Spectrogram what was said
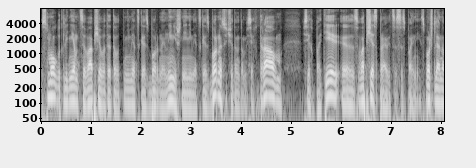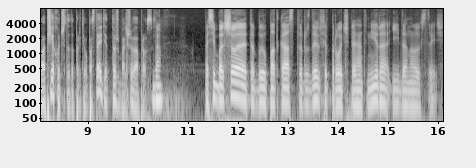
смогут ли немцы вообще вот эта вот немецкая сборная, нынешняя немецкая сборная, с учетом там всех травм, всех потерь, э, вообще справиться с Испанией? Сможет ли она вообще хоть что-то противопоставить? Это тоже большой вопрос. Да. Спасибо большое. Это был подкаст Русдельфи про чемпионат мира. И до новых встреч.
